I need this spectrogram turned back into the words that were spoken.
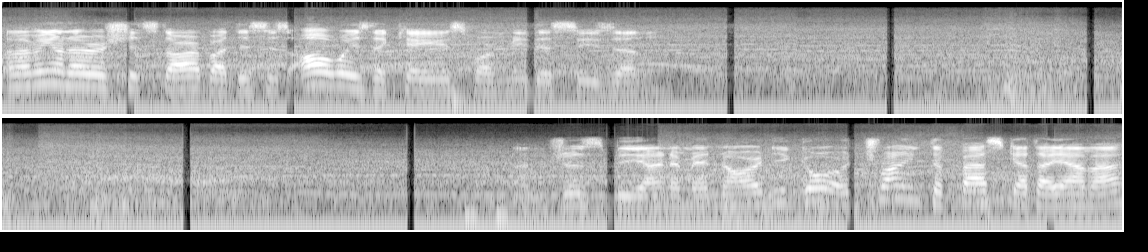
I'm having another shit start, but this is always the case for me this season. I'm just behind a Minardi, go trying to pass Katayama.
